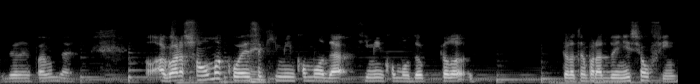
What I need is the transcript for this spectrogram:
Todo o elenco vai mudar. Agora, só uma coisa sim. que me, incomoda, que me incomodou pela, pela temporada do início ao fim.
